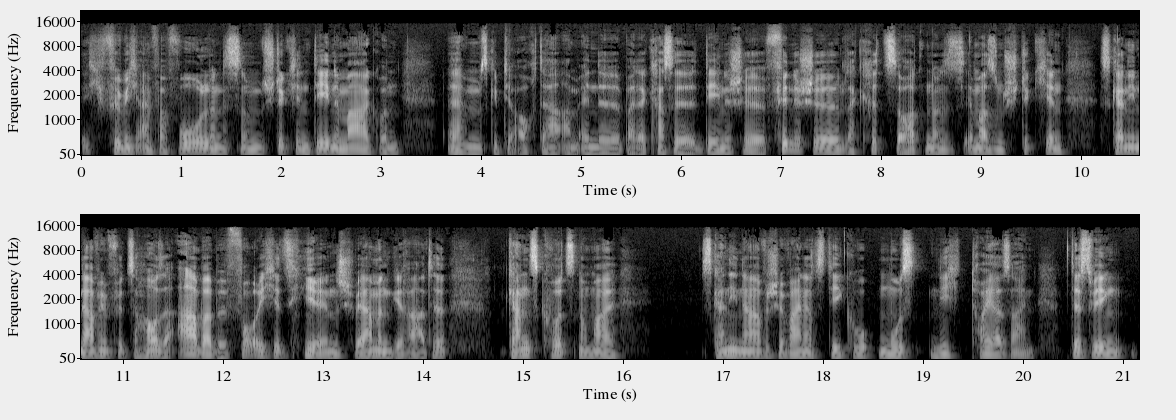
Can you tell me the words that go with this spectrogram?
ich fühle mich einfach wohl und es ist so ein Stückchen Dänemark und ähm, es gibt ja auch da am Ende bei der Kasse dänische, finnische Lakritzsorten und es ist immer so ein Stückchen Skandinavien für zu Hause. Aber bevor ich jetzt hier ins Schwärmen gerate, ganz kurz nochmal, skandinavische Weihnachtsdeko muss nicht teuer sein. Deswegen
